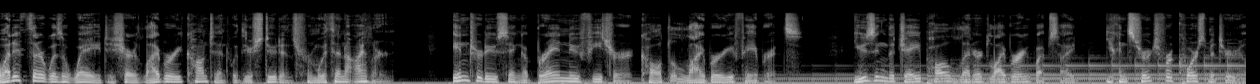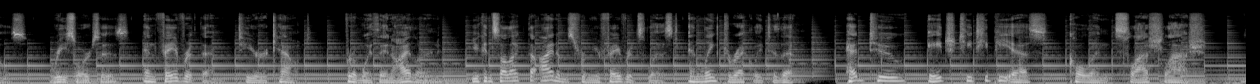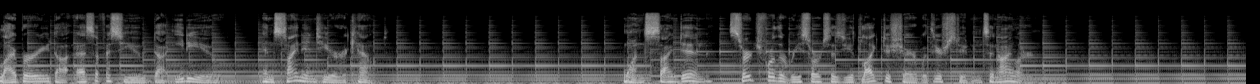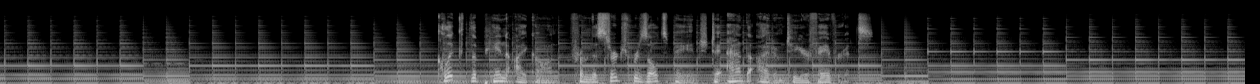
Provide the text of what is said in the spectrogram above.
What if there was a way to share library content with your students from within iLearn? Introducing a brand new feature called Library Favorites. Using the J. Paul Leonard Library website, you can search for course materials, resources, and favorite them to your account. From within iLearn, you can select the items from your favorites list and link directly to them. Head to https colon slash slash library.sfsu.edu and sign into your account. Once signed in, search for the resources you'd like to share with your students in iLearn. Click the pin icon from the search results page to add the item to your favorites.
